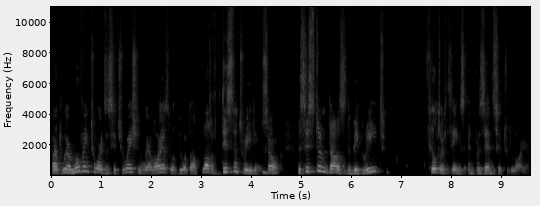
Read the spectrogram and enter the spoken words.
but we are moving towards a situation where lawyers will do a lot of distant reading. Mm-hmm. So the system does the big read, filter things, and presents it to the lawyer.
